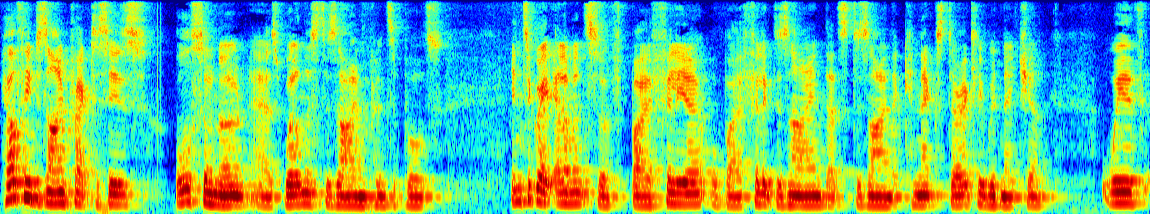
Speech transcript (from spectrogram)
Healthy design practices, also known as wellness design principles, integrate elements of biophilia or biophilic design, that's design that connects directly with nature, with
